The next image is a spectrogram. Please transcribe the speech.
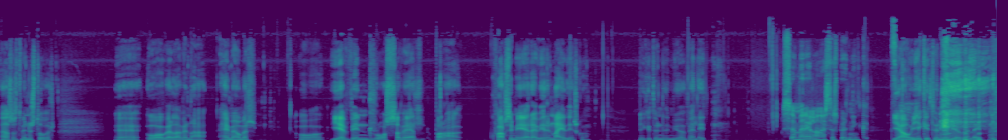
eða semst vinnustofur uh, og verið að vinna heima á mér. Og ég vinn rosa vel bara hvar sem ég er ef ég er næði sko. Ég get vunnið mjög vel einn. Sem er eiginlega næsta spurning. Já, ég get vunnið mjög vel einn.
